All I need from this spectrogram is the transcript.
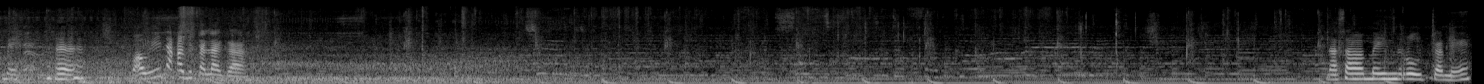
Kami. pauwi na kami talaga. Nasa main road kami.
